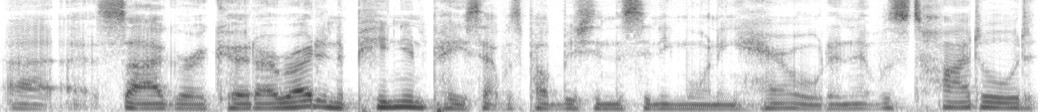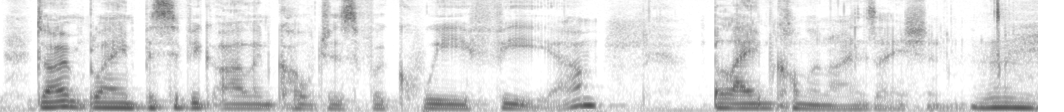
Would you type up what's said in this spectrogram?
uh, saga occurred, I wrote an opinion piece that was published in the Sydney Morning Herald, and it was titled "Don't Blame Pacific Island Cultures for Queer Fear." Blame colonisation. And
